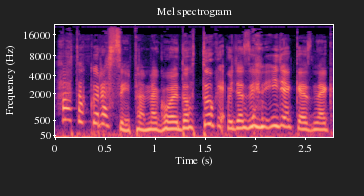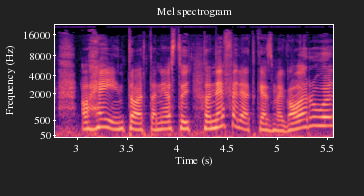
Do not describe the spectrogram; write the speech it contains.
hát akkor ezt szépen megoldottuk, hogy azért igyekeznek a helyén tartani azt, hogy ha ne feledkezz meg arról,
